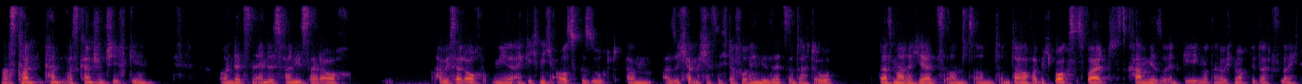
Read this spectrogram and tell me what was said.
Was kann, kann, was kann schon schief gehen? Und letzten Endes fand ich es halt auch, habe ich es halt auch mir eigentlich nicht ausgesucht. Ähm, also ich habe mich jetzt nicht davor hingesetzt und dachte, oh, das mache ich jetzt und, und, und darauf habe ich Bock. Das war halt, das kam mir so entgegen und dann habe ich mir auch gedacht, vielleicht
